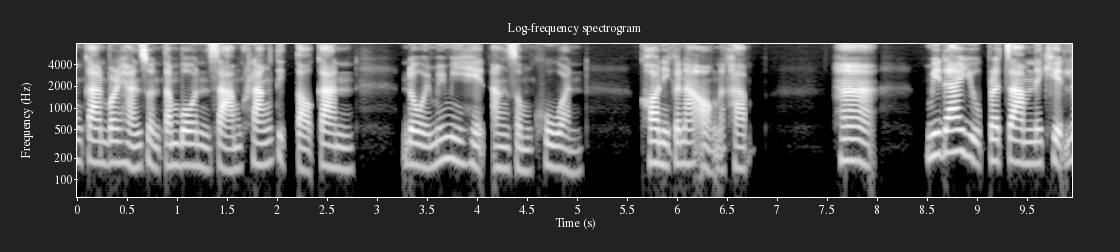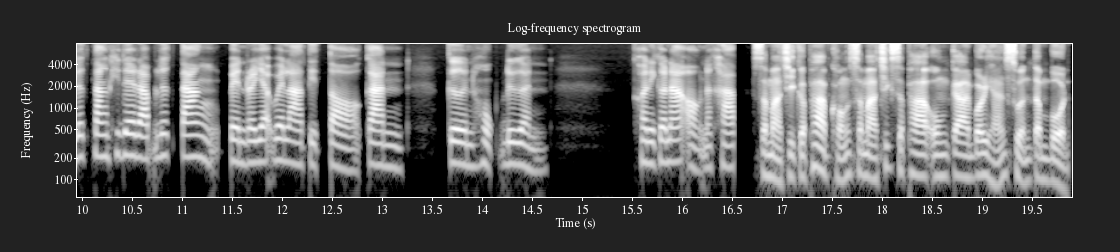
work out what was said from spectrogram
องค์การบริหารส่วนตำบล 3 ครั้งติดต่อกัน โดยไม่มีเหตุอังสมควร ข้อนี้ก็น่าออกนะครับ 5. มิได้อยู่ประจำในเขตเลือกตั้งที่ได้รับเลือกตั้ง เป็นระยะเวลาติดต่อกัน เกิน 6 เดือน ข้อนี้ก็น่าออกนะครับ สมาชิกภาพของสมาชิกสภาองค์การบริหารส่วนตำบล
